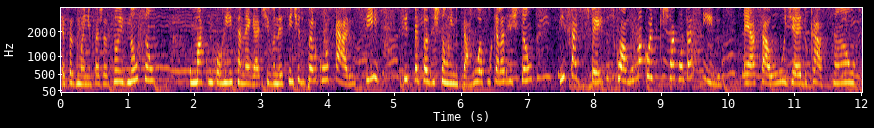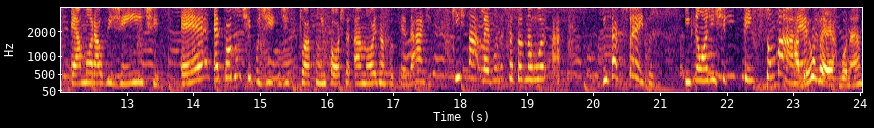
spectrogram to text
essas manifestações não são uma concorrência negativa nesse sentido, pelo contrário. Se, se pessoas estão indo para a rua, é porque elas estão insatisfeitas com alguma coisa que está acontecendo. É a saúde, é a educação, é a moral vigente, é, é todo um tipo de, de situação imposta a nós na sociedade que está levando as pessoas na rua a- insatisfeitas. Então a gente tem que somar, né? Abrir o verbo, né?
